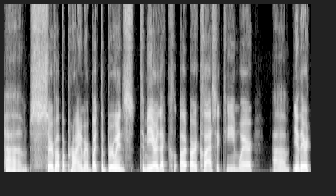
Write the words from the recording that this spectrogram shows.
um, serve up a primer. But the Bruins to me are that are, are a classic team where um, you know they're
